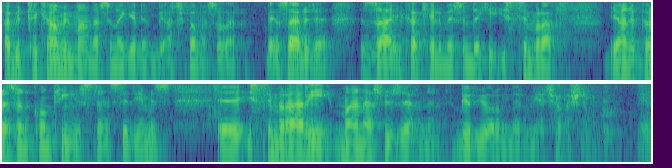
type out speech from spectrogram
Tabi tekamül manasına gelen bir açıklaması var. Ben sadece zaika kelimesindeki istimrar yani present continuous tense dediğimiz e, istimrari manası üzerinden bir yorum vermeye çalıştım. Evet,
